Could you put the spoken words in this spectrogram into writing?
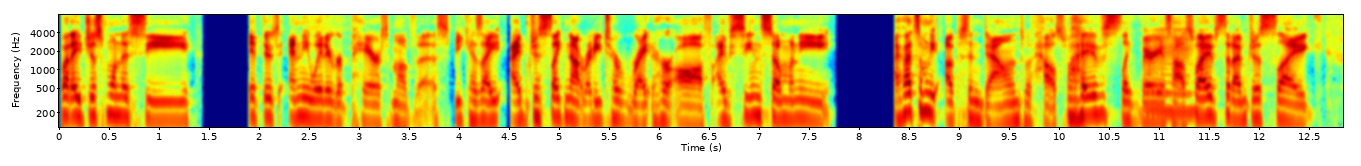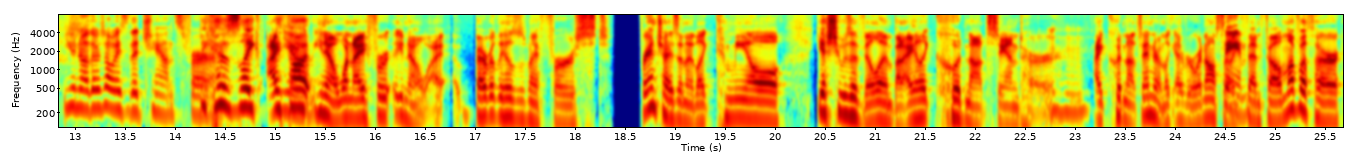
but I just want to see if there's any way to repair some of this because I I'm just like not ready to write her off. I've seen so many. I've had so many ups and downs with housewives, like various Mhm. housewives, that I'm just like, You know, there's always the chance for because like I Yeah. thought, you know, when I first, you know, I, Beverly Hills was my first franchise, and I like Camille. Yes, she was a villain, but I like could not stand her. Mhm. I could not stand her. Like everyone else, I like, then fell in love with her,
